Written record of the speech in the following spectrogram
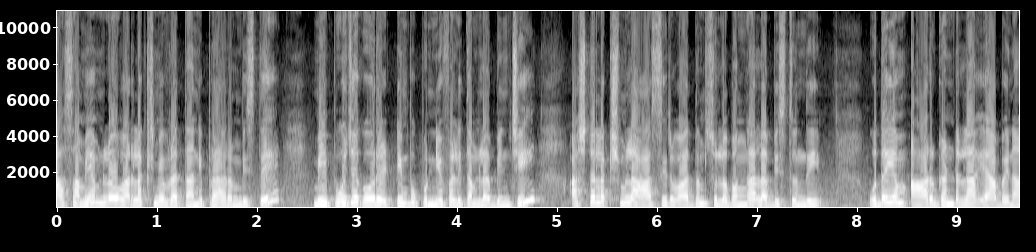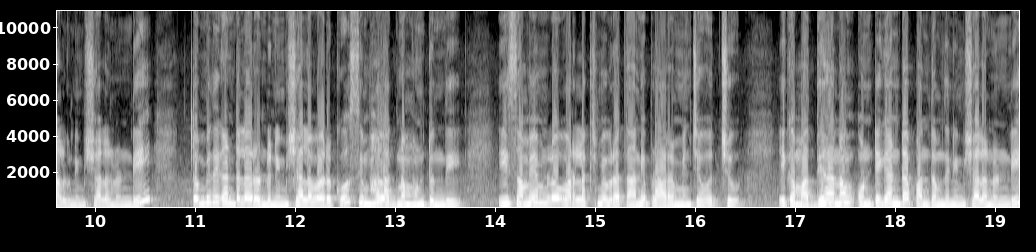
ఆ సమయంలో వరలక్ష్మి వ్రతాన్ని ప్రారంభిస్తే మీ పూజకు రెట్టింపు పుణ్యఫలితం లభించి అష్టలక్ష్ముల ఆశీర్వాదం సులభంగా లభిస్తుంది. ఉదయం ఆరు గంటల యాభై నాలుగు నిమిషాల నుండి తొమ్మిది గంటల రెండు నిమిషాల వరకు సింహలగ్నం ఉంటుంది. ఈ సమయంలో వరలక్ష్మి వ్రతాన్ని ప్రారంభించవచ్చు. ఇక మధ్యాహ్నం ఒంటి గంట పంతొమ్మిది నిమిషాల నుండి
